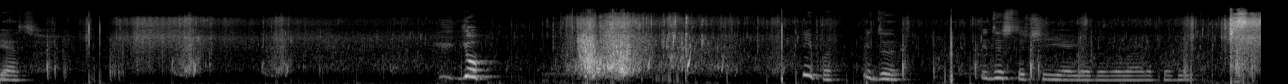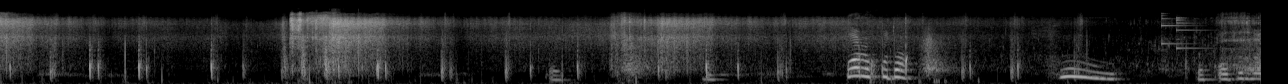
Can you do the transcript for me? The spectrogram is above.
5. Йоп! Иди іди. Іди я течією довела, на побіг. Порох куда? Фу. Так, опыт на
